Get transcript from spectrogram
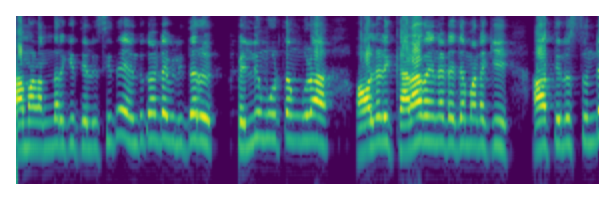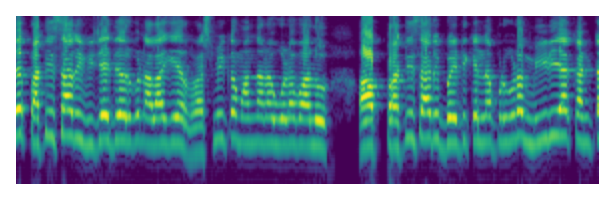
ఆ మనందరికీ తెలిసిందే. ఎందుకంటే వీళ్ళిద్దరు పెళ్ళి ముహూర్తం కూడా ఆల్రెడీ ఖరారైనట్టయితే మనకి ఆ తెలుస్తుండే. ప్రతిసారి విజయ్ దేవరకొండ అలాగే రష్మిక మందన కూడా వాళ్ళు ఆ ప్రతిసారి బయటికి వెళ్ళినప్పుడు కూడా మీడియా కంట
